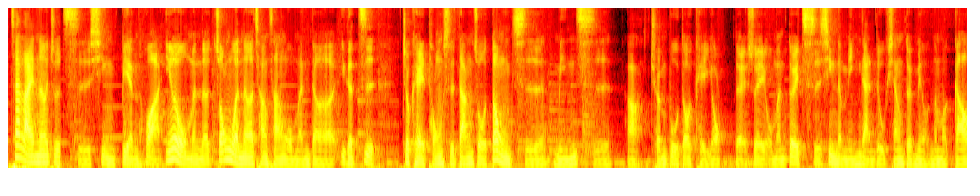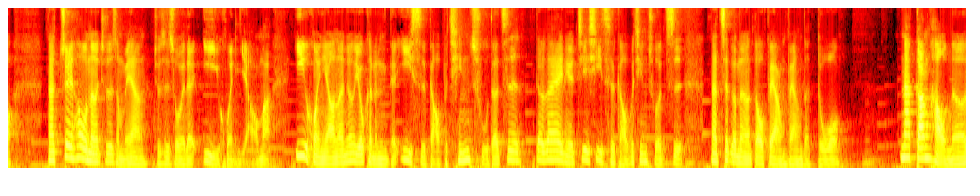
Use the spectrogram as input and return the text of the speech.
再来呢，就是词性变化，因为我们的中文呢，常常我们的一个字就可以同时当做动词、名词啊，全部都可以用。对，所以我们对词性的敏感度相对没有那么高。那最后呢，就是怎么样？就是所谓的意混淆嘛。意混淆呢，就有可能你的意思搞不清楚的字，对不对？你的介系词搞不清楚的字，那这个呢都非常非常的多。那刚好呢，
